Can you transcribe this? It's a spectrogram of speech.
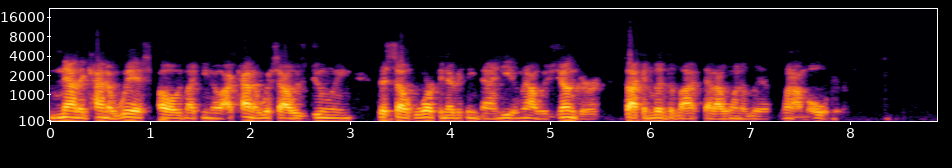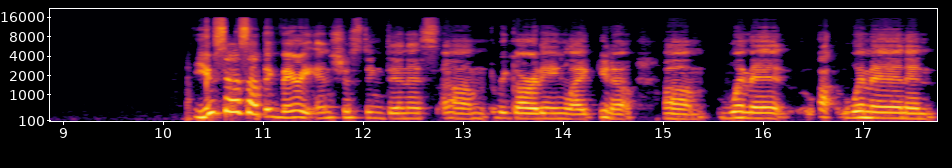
now they kind of wish, oh, like, you know, I kind of wish I was doing the self work and everything that I needed when I was younger so I can live the life that I want to live when I'm older. You said something very interesting, Dennis, um, regarding like you know um, women uh, women and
